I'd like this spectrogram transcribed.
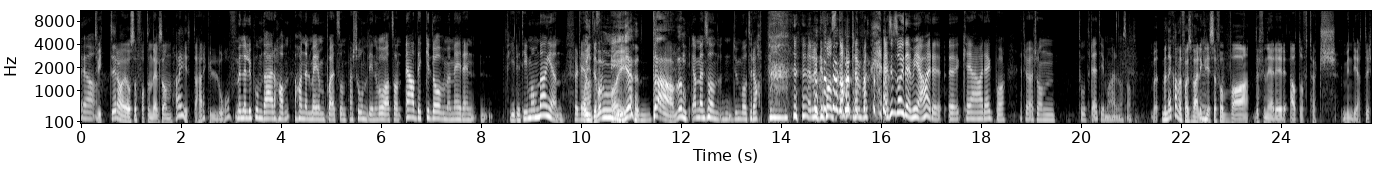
Ja. Twitter har jo også fått en del sånn Hei, det her er ikke lov. Men jeg lurer på om det her handler mer om på et sånn personlig nivå. At sånn, ja, det er ikke lov med mer enn fire timer om dagen. For det Oi, at- det var mye! Dæven! Ja, men sånn, du må trappe. Eller du må starte en plass. Jeg syns òg det er mye. Jeg har, Hva hva har jeg på? Jeg tror jeg har sånn to-tre timer eller noe sånt. Men, men det kan jo faktisk være Mm. litt krise, for hva definerer out of touch-myndigheter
